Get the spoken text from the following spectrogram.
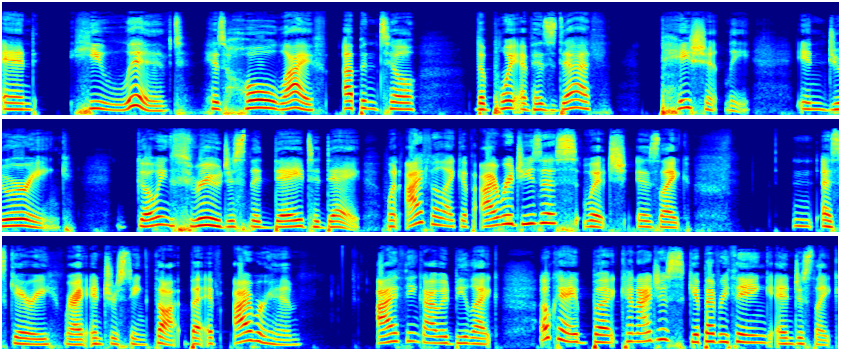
And he lived his whole life up until the point of his death patiently, enduring, going through just the day to day. When I feel like if I were Jesus, which is like a scary, right? Interesting thought. But if I were him, I think I would be like, okay, but can I just skip everything and just like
